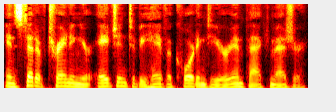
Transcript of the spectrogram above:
Instead of training your agent to behave according to your impact measure,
